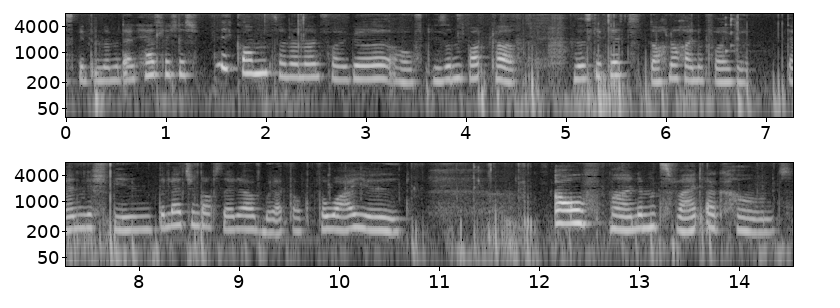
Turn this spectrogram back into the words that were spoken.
Was geht denn damit? Ein herzliches Willkommen zu einer neuen Folge auf diesem Podcast. Und es gibt jetzt doch noch eine Folge, denn wir spielen The Legend of Zelda Breath of the Wild auf meinem zweiten Account,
